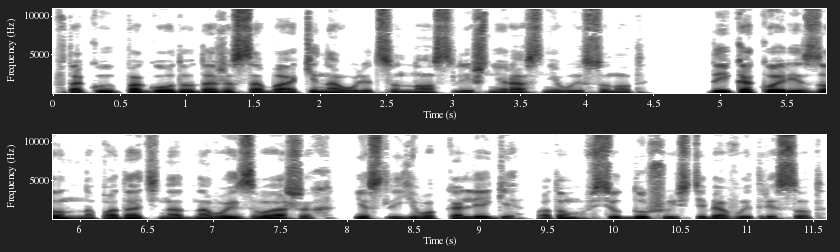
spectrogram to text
В такую погоду даже собаки на улицу нос лишний раз не высунут. Да и какой резон нападать на одного из ваших, если его коллеги потом всю душу из тебя вытрясут?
